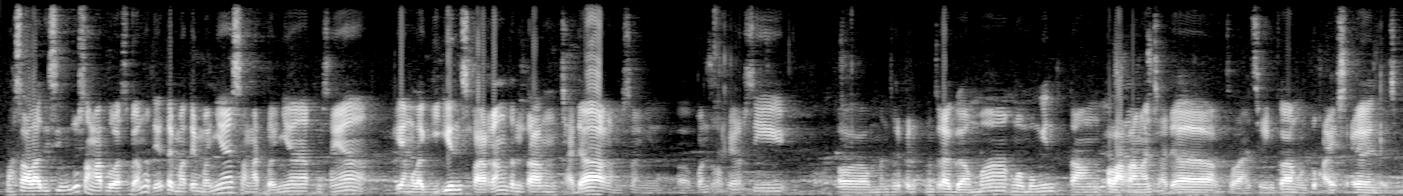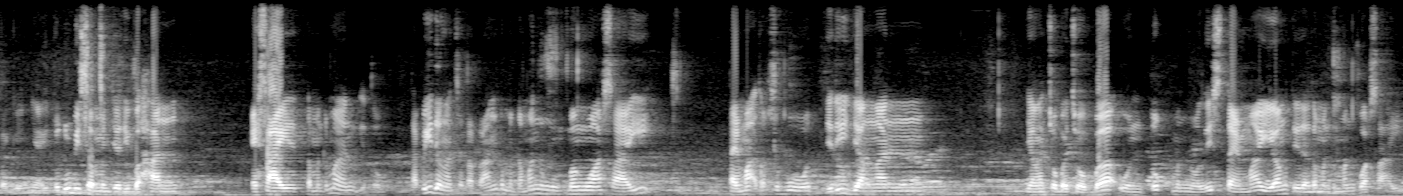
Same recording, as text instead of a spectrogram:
Masalah di sini tuh sangat luas banget ya, tema-temanya sangat banyak. Misalnya yang lagi in sekarang tentang cadar misalnya, Eh, kontroversi eh, menteri menteri agama ngomongin tentang pelarangan cadar, celana cingkrang untuk ASN dan sebagainya. Itu tuh bisa menjadi bahan esai teman-teman gitu. Tapi dengan catatan teman-teman menguasai tema tersebut. Jadi jangan jangan coba-coba untuk menulis tema yang tidak teman-teman kuasai.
